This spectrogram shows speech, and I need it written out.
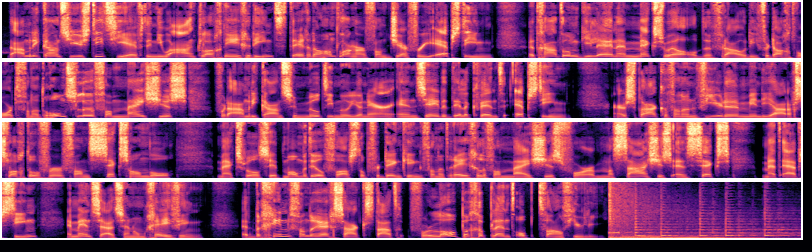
De Amerikaanse justitie heeft een nieuwe aanklacht ingediend tegen de handlanger van Jeffrey Epstein. Het gaat om Ghislaine Maxwell, de vrouw die verdacht wordt van het ronselen van meisjes voor de Amerikaanse multimiljonair en zedendeliquent Epstein. Er is sprake van een vierde minderjarig slachtoffer van sekshandel. Maxwell zit momenteel vast op verdenking van het regelen van meisjes voor massages en seks met Epstein en mensen uit zijn omgeving. Het begin van de rechtszaak staat voorlopig gepland op 12 juli.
